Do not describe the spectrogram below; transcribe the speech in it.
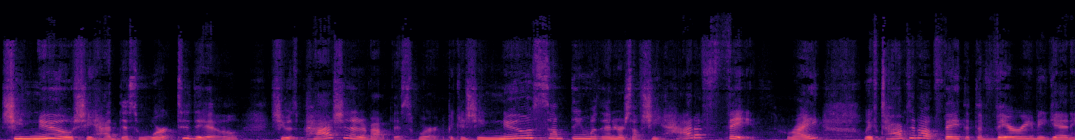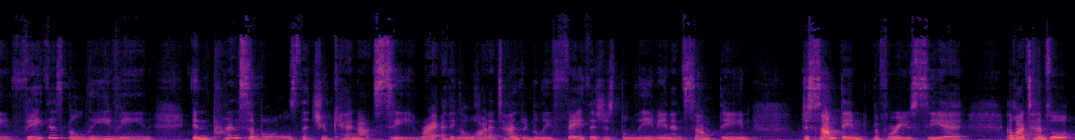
She knew she had this work to do. She was passionate about this work because she knew something within herself. She had a faith, right? We've talked about faith at the very beginning. Faith is believing in principles that you cannot see, right? I think a lot of times we believe faith is just believing in something, just something before you see it. a lot of times we'll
